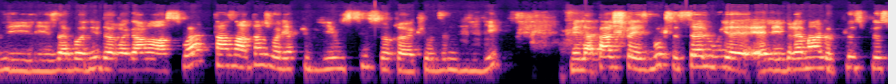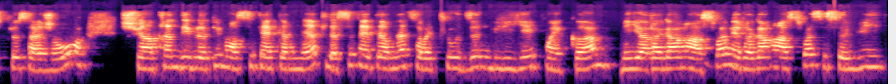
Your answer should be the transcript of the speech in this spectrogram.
les, abonnés de Regard en soi. De temps en temps, je vais les republier aussi sur euh, Claudine Blier. Mais la page Facebook, c'est celle où elle est vraiment le plus, plus, plus à jour. Je suis en train de développer mon site Internet. Le site Internet, ça va être claudineblier.com, mais il y a Regard en soi. Mais Regard en soi, c'est celui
